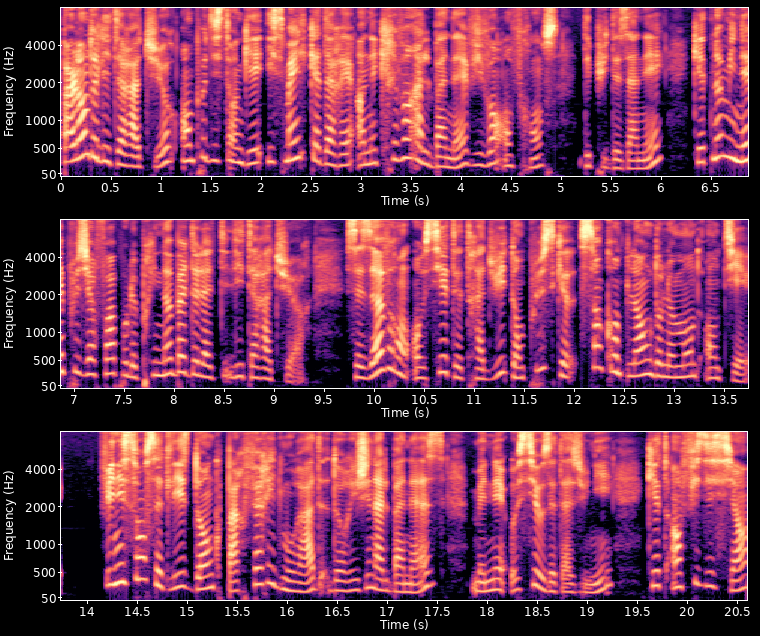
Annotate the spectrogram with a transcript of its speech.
Parlant de littérature, on peut distinguer Ismail Kadare, un écrivain albanais vivant en France depuis des années, qui est nominé plusieurs fois pour le prix Nobel de la littérature. Ses œuvres ont aussi été traduites dans plus que 50 langues dans le monde entier. Finissons cette liste donc par Ferid Mourad, d'origine albanaise, mais né aussi aux États-Unis, qui est un physicien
